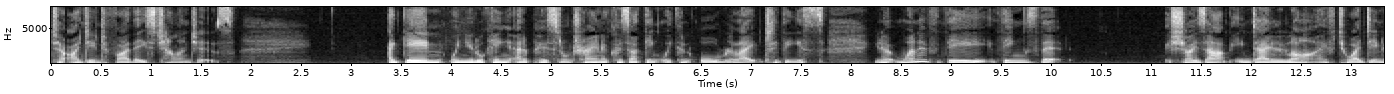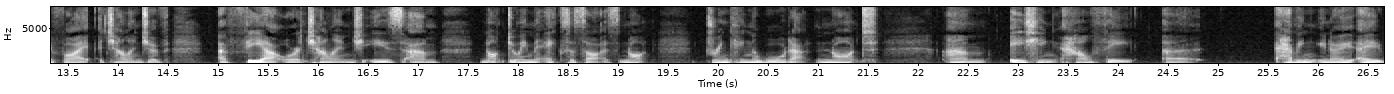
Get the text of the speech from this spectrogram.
to identify these challenges? Again, when you're looking at a personal trainer, because I think we can all relate to this, you know, one of the things that shows up in daily life to identify a challenge of a fear or a challenge is um, not doing the exercise, not drinking the water, not um, eating healthy, uh, having you know a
